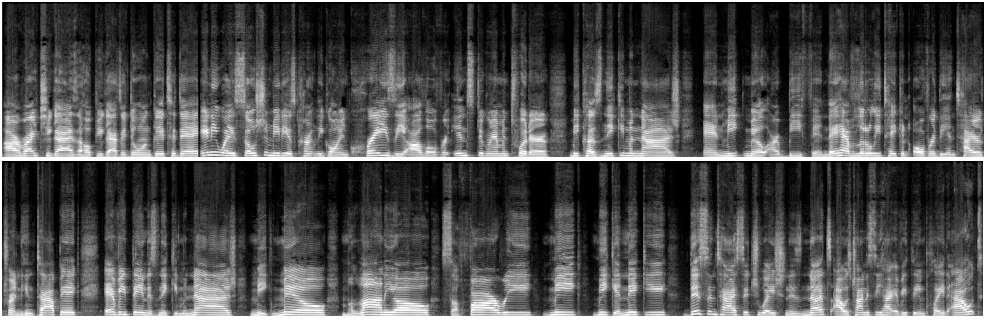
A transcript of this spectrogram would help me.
All right, you guys. I hope you guys are doing good today. Anyway, social media is currently going crazy all over Instagram and Twitter because Nicki Minaj and Meek Mill are beefing. They have literally taken over the entire trending topic. Everything is Nicki Minaj, Meek Mill, Melanio, Safaree, Meek, Meek and Nicki. This entire situation is nuts. I was trying to see how everything played out,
